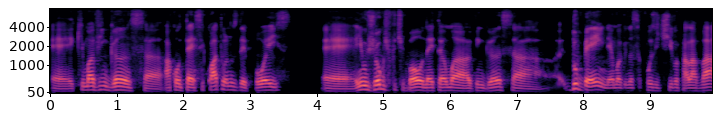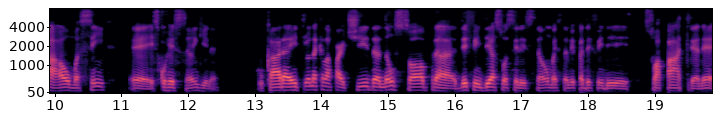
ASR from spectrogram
é, que uma vingança acontece quatro anos depois é, em um jogo de futebol, né? Então é uma vingança do bem, né? Uma vingança positiva para lavar a alma sem é, escorrer sangue, né? O cara entrou naquela partida não só para defender a sua seleção, mas também para defender sua pátria, né?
